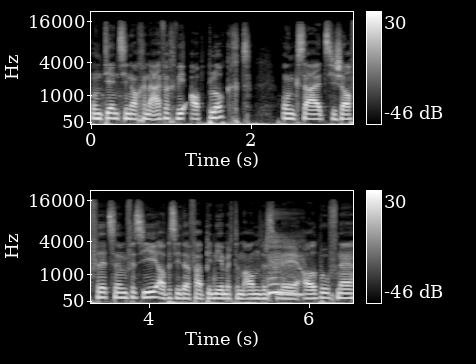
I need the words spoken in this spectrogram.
Und die haben sie nachher einfach wie abblockt und gesagt, sie arbeiten jetzt nicht mehr für sie, aber sie dürfen auch bei niemandem anders mehr Alben aufnehmen.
